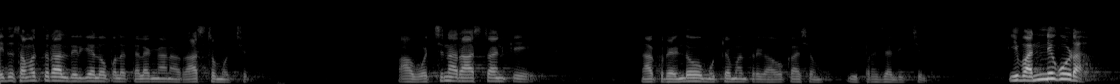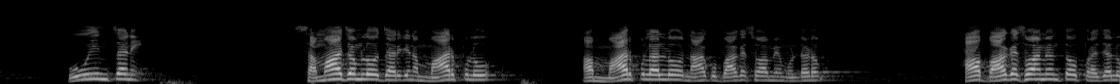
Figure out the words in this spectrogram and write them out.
ఐదు సంవత్సరాలు తిరిగే లోపల తెలంగాణ రాష్ట్రం వచ్చింది. ఆ వచ్చిన రాష్ట్రానికి నాకు రెండవ ముఖ్యమంత్రిగా అవకాశం ఈ ప్రజలు ఇచ్చిండ్రు. ఇవన్నీ కూడా ఊహించని సమాజంలో జరిగిన మార్పులు ఆ మార్పులలో నాకు భాగస్వామ్యం ఉండడం ఆ భాగస్వామ్యంతో ప్రజలు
